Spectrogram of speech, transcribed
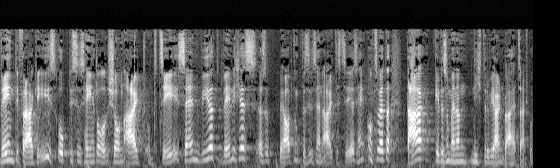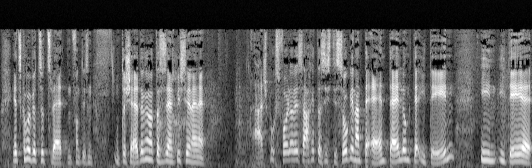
wenn die Frage ist, ob dieses Händel schon alt und zäh sein wird, wenn ich es, also Behauptung, das ist ein altes zähes Händel und so weiter, da geht es um einen nicht trivialen Wahrheitsanspruch. Jetzt kommen wir zur zweiten von diesen Unterscheidungen und das ist ein bisschen eine anspruchsvollere Sache, das ist die sogenannte Einteilung der Ideen in Idee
